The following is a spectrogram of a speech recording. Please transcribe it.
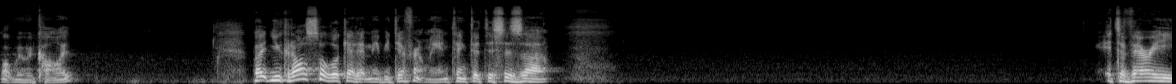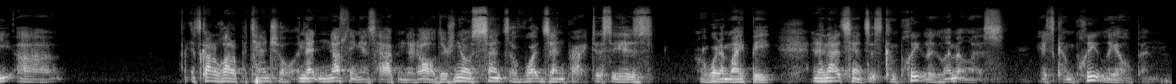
what we would call it. But you could also look at it maybe differently and think that this is a it's a very uh, it's got a lot of potential and that nothing has happened at all. There's no sense of what zen practice is or what it might be. And in that sense it's completely limitless. It's completely open.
